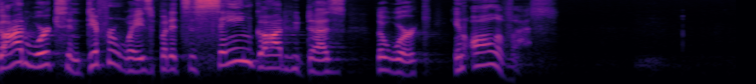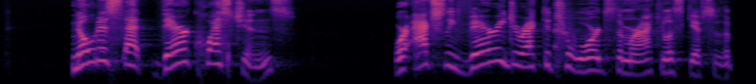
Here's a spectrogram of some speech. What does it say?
God works in different ways, but it's the same God who does the work in all of us. Notice that their questions were actually very directed towards the miraculous gifts of the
